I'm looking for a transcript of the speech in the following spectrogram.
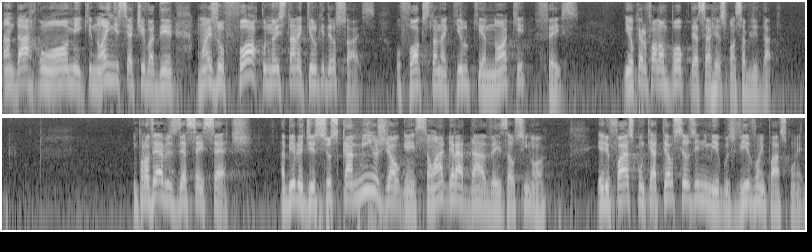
andar com o homem, que não é iniciativa dele, mas o foco não está naquilo que Deus faz. O foco está naquilo que Enoque fez. E eu quero falar um pouco dessa responsabilidade. Em Provérbios 16, 7, a Bíblia diz, se os caminhos de alguém são agradáveis ao Senhor, ele faz com que até os seus inimigos vivam em paz com ele.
